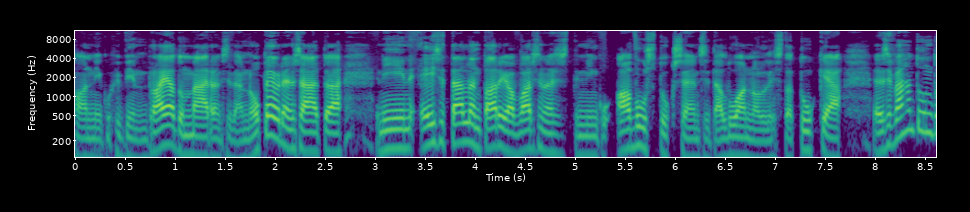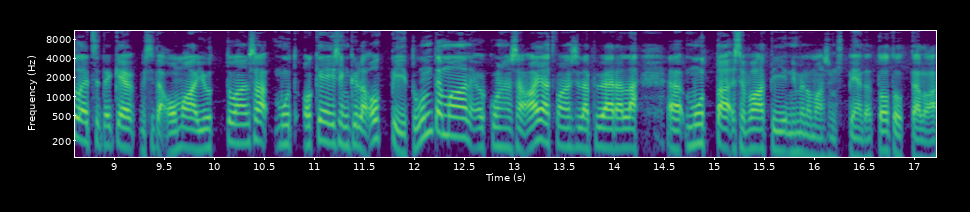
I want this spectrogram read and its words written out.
vaan niin kuin hyvin rajatun määrän sitä nopeuden säätöä, niin ei se tällöin tarjoa varsinaisesti niin kuin avustukseen sitä luonnollista tukea. Se vähän tuntuu, että se tekee sitä omaa juttuansa, mutta okei, sen kyllä oppii tuntemaan, kunhan sä ajat vaan sillä pyörällä, mutta se vaatii nimenomaan semmoista pientä totuttelua.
